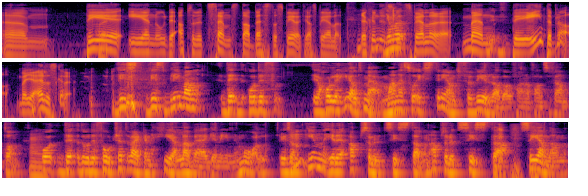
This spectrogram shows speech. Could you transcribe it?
Um, det är nog det absolut sämsta, bästa spelet jag spelat. Jag kunde inte ja, men... spela det, men det är inte bra. Men jag älskar det. Visst, visst blir man, det, och det, jag håller helt med. Man är så extremt förvirrad av Final Fantasy 15. Mm. Och, det, och det fortsätter verkligen hela vägen in i mål. Liksom mm. in i det absolut sista, den absolut sista scenen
